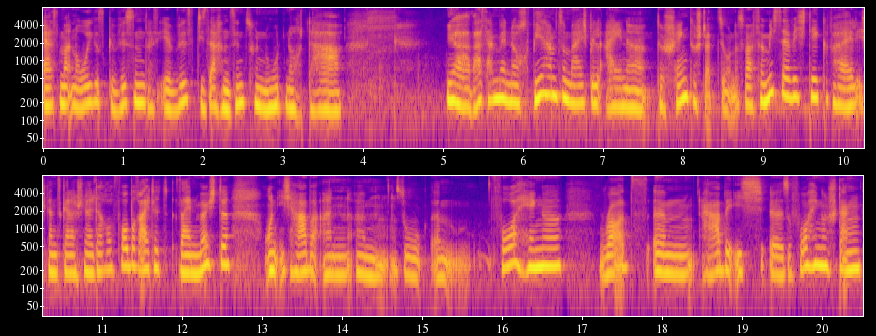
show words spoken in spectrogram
erstmal ein ruhiges Gewissen, dass ihr wisst, die Sachen sind zur Not noch da. Ja, was haben wir noch? Wir haben zum Beispiel eine Geschenkestation. Das war für mich sehr wichtig, weil ich ganz gerne schnell darauf vorbereitet sein möchte. Und ich habe an ähm, so ähm, Vorhänge, Rods, ähm, habe ich äh, so Vorhängestangen,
